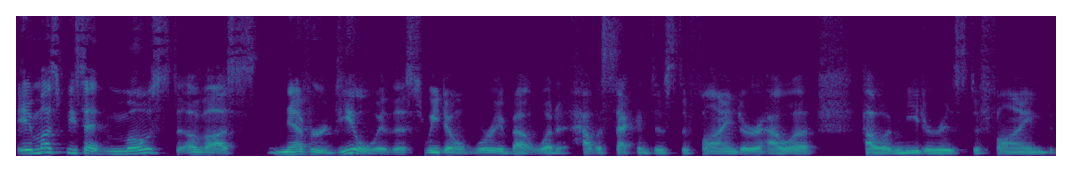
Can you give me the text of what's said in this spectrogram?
It must be said, most of us never deal with this. We don't worry about what how a second is defined or how a how a meter is defined.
